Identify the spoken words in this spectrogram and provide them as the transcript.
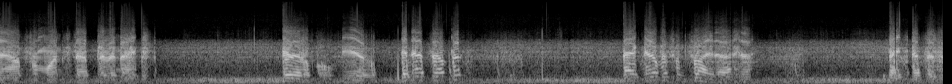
down from one step to the next. Beautiful view. Isn't that something? Magnificent sight out here. Magnificent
